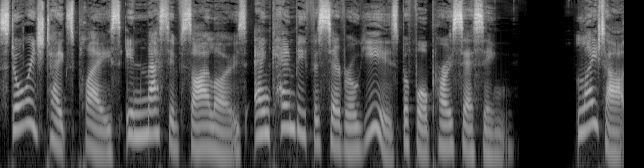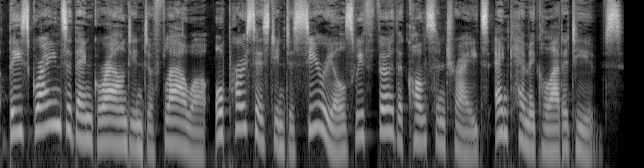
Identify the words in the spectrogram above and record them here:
Storage takes place in massive silos and can be for several years before processing. Later, these grains are then ground into flour or processed into cereals with further concentrates and chemical additives,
